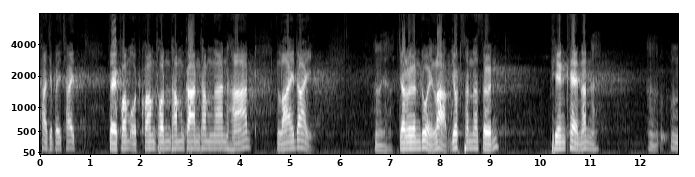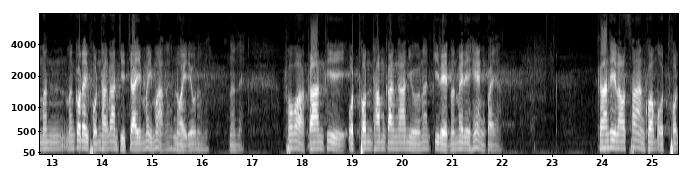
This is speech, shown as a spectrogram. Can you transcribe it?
ถ้าจะไปใช้แต่ความอดความทนทำการทำงานหารายได้เจริญด้วยลาบยศสรรเสริญ เพียงแค่นั้นนะมันมันก็ได้ผลทางด้านจิตใจไม่มากหน่อยเดียวนะนั่นแหละ เพราะว่าการที่อดทนทำการงานอยู่นั่นกิเลสมันไม่ได้แห้งไปการที่เราสร้างความอดทน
